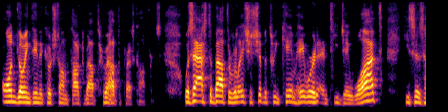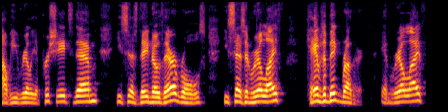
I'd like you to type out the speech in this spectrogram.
ongoing thing that coach tom talked about throughout the press conference was asked about the relationship between cam heyward and tj watt he says how he really appreciates them he says they know their roles he says in real life cam's a big brother in real life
